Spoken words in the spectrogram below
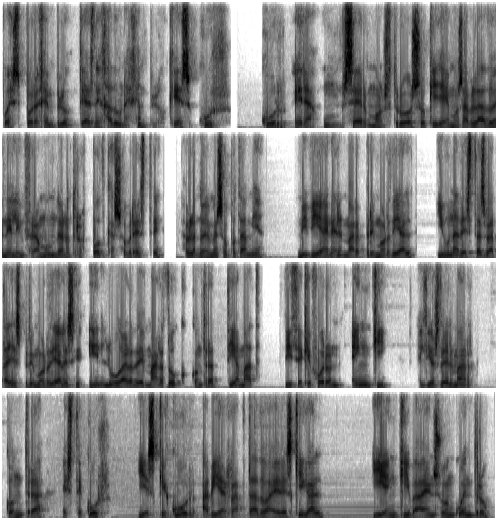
Pues, por ejemplo, te has dejado un ejemplo, que es Kur. Kur era un ser monstruoso que ya hemos hablado en el inframundo en otros podcasts sobre este, hablando de Mesopotamia, vivía en el mar primordial y una de estas batallas primordiales, en lugar de Marduk contra Tiamat, dice que fueron Enki, el dios del mar, contra este Kur. Y es que Kur había raptado a Eresquigal y Enki va en su encuentro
